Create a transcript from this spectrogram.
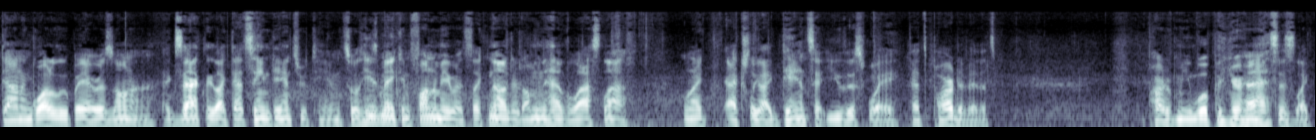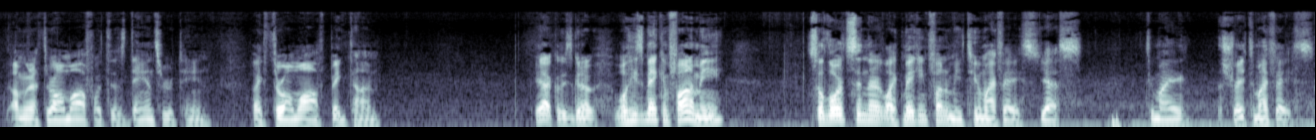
down in Guadalupe, Arizona, exactly like that same dance routine. So he's making fun of me, but it's like, no, dude, I'm gonna have the last laugh when I actually like dance at you this way. That's part of it. That's part of me whooping your ass is like I'm gonna throw him off with this dance routine, like throw him off big time. Yeah, because he's gonna. Well, he's making fun of me. So Lord's sitting there like making fun of me to my face. Yes, to my straight to my face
